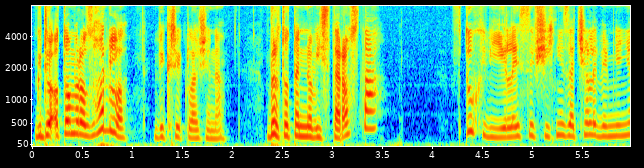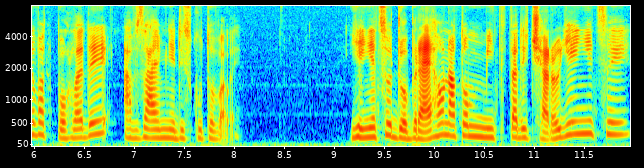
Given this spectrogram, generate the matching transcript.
Kdo o tom rozhodl? vykřikla žena. Byl to ten nový starosta? V tu chvíli si všichni začali vyměňovat pohledy a vzájemně diskutovali. Je něco dobrého na tom mít tady čarodějnici?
